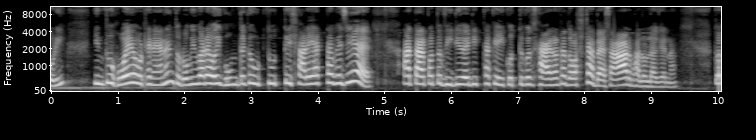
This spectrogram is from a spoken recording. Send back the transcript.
করি। কিন্তু হয়ে ওঠে না, জানেন তো? রবিবারে ওই ঘুম থেকে উঠতে, উঠতেই সাড়ে আটটা বেজে যায়, আর তারপর তো ভিডিও এডিট থাকে, এই করতে করতে সাড়ে নটা, দশটা, ব্যাস, আর ভালো লাগে না। তো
